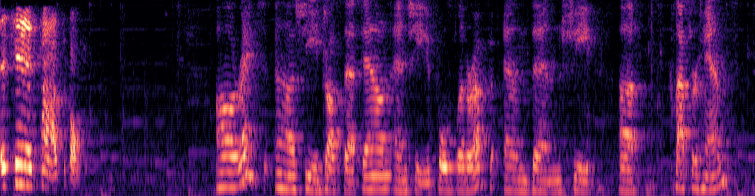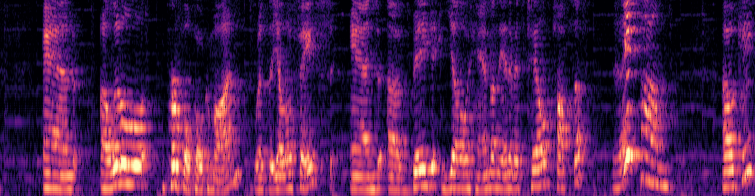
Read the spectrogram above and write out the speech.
as soon as possible. All right, uh, she jots that down and she folds the letter up and then she uh, claps her hands. And a little purple Pokemon with a yellow face and a big yellow hand on the end of its tail pops up. Aipom! Okay,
